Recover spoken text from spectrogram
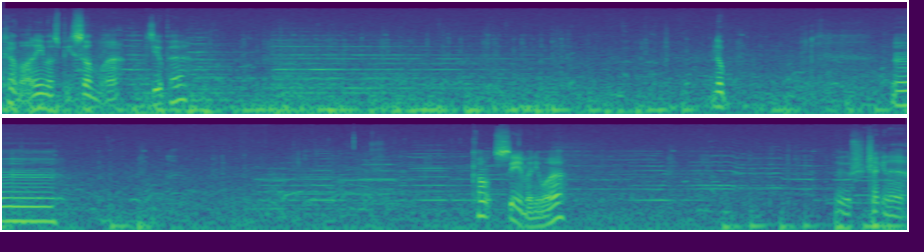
come on, he must be somewhere. Is he up here? Uh, can't see him anywhere. Maybe I should check in here.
